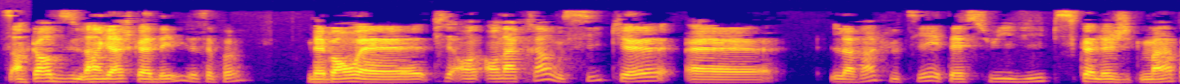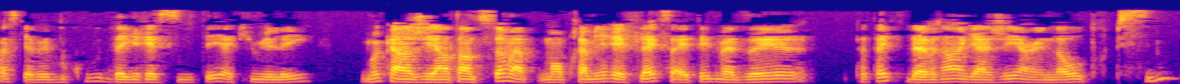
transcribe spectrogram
C'est encore du langage codé, je sais pas. Mais bon, euh, puis on, on apprend aussi que euh, Laurent Cloutier était suivi psychologiquement parce qu'il y avait beaucoup d'agressivité accumulée. Moi, quand j'ai entendu ça, ma- mon premier réflexe a été de me dire peut-être qu'il devrait engager un autre psy.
